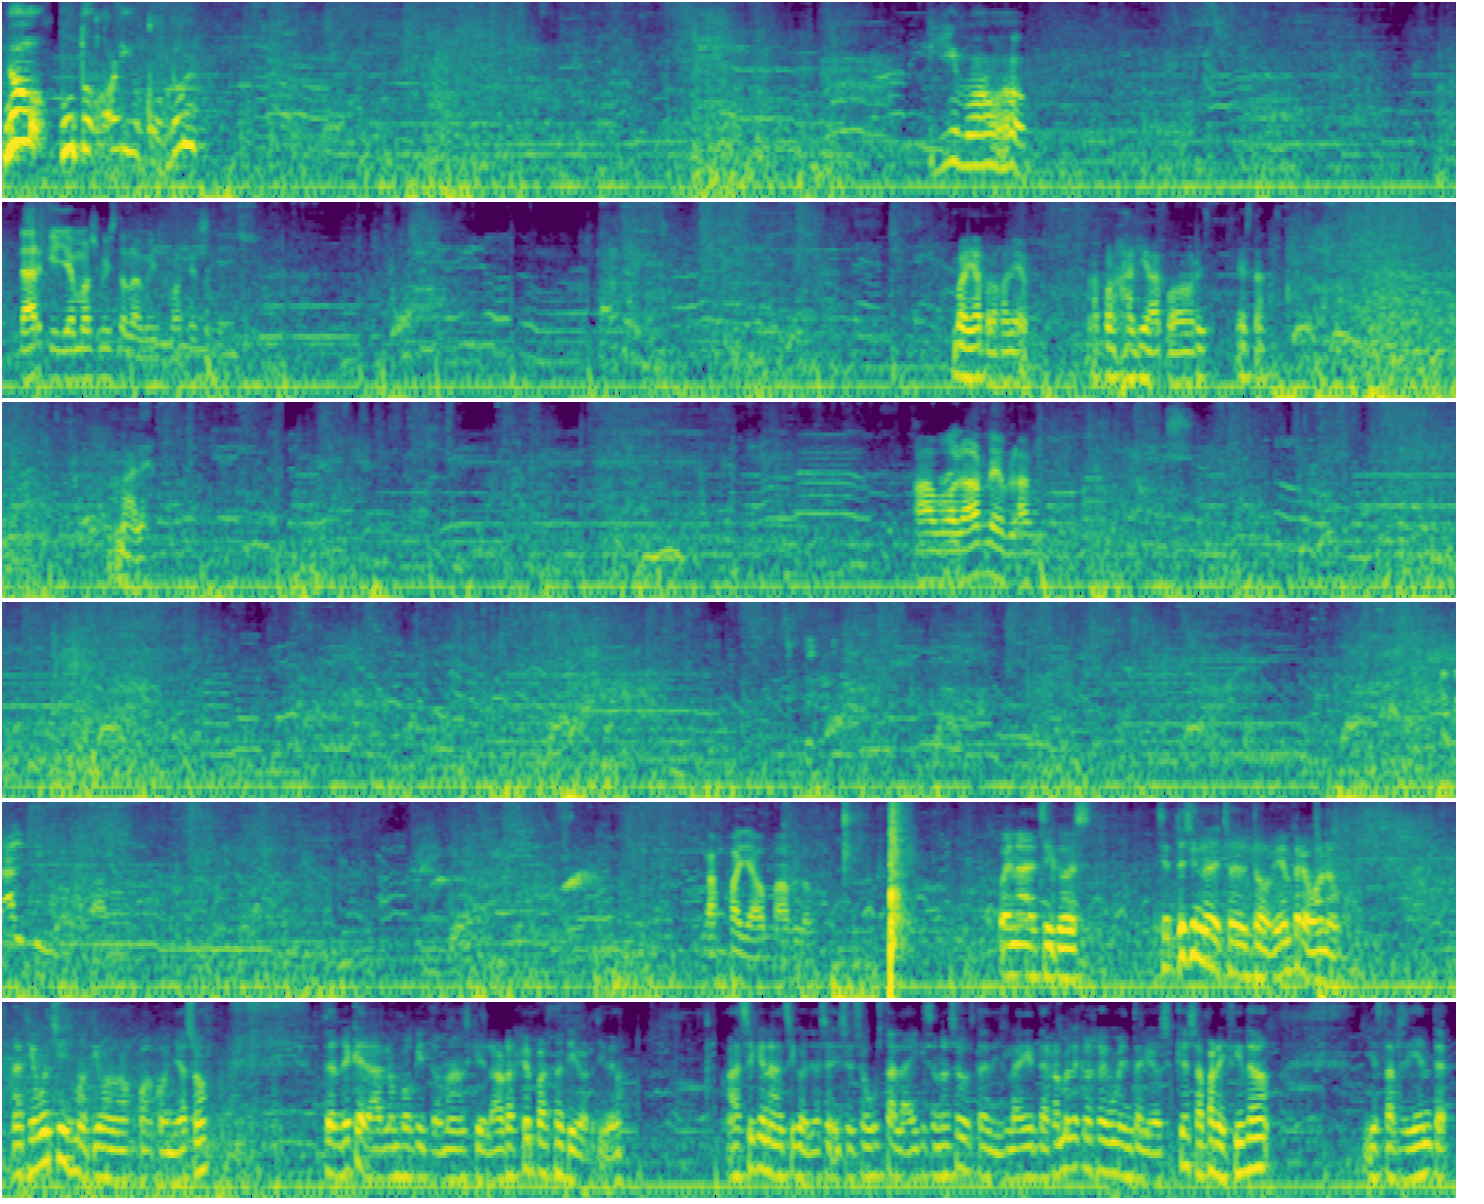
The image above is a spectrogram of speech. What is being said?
¡No! ¡Puto Golio, cabrón! ¡Timo! Dark y yo hemos visto lo mismo, que sí. Voy a por jaleo. A por jaleo, a por... Ya está. Vale. A volarle blanco. Fallado, Pablo. Pues nada, chicos. Siento si no lo he hecho del todo bien, pero bueno. Hacía muchísimo tiempo que no jugaba con Yasuo. Tendré que darle un poquito más, que la verdad es que es bastante divertido. Así que nada, chicos, ya sabéis, si os gusta like, si no os gusta dislike, dejadme en los comentarios qué os ha parecido. Y hasta el siguiente.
